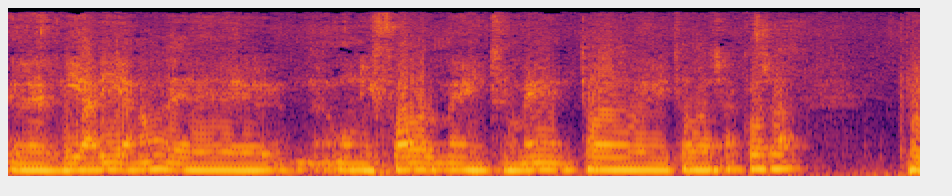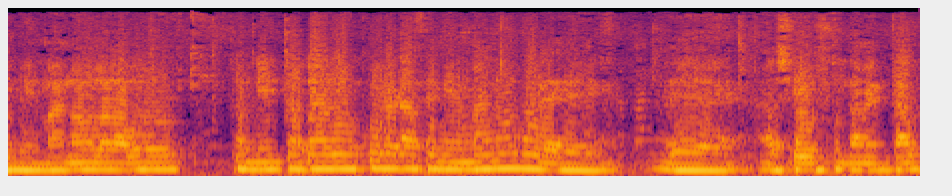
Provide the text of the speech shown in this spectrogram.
el, día a día, ¿no? De uniformes, instrumentos y todas esas cosas. Pues mi hermano, la labor también tapada de oscura que hace mi hermano, pues eh, ha sido fundamental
